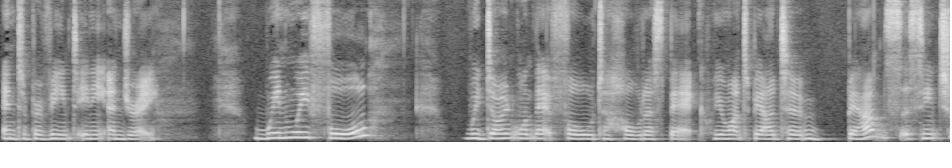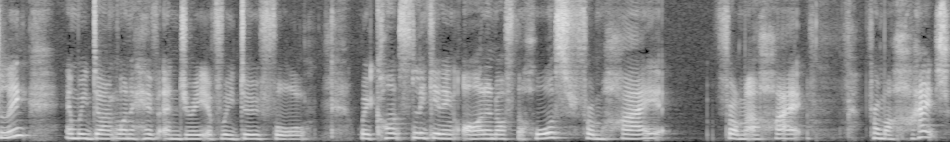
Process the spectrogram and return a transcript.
and to prevent any injury. When we fall, we don't want that fall to hold us back. We want to be able to bounce essentially, and we don't want to have injury if we do fall. We're constantly getting on and off the horse from high from a height from a height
